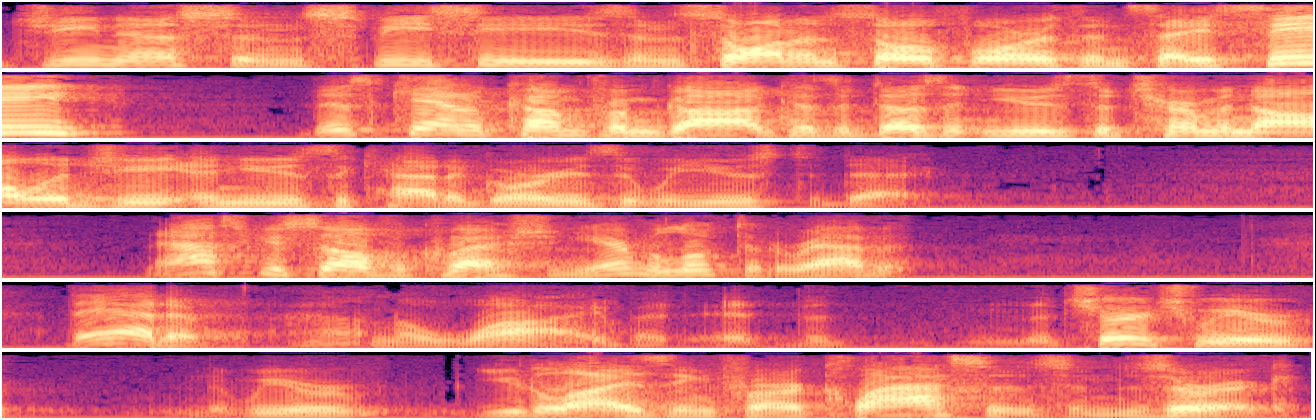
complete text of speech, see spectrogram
genus and species and so on and so forth and say, see, this can't have come from God because it doesn't use the terminology and use the categories that we use today. Now ask yourself a question. You ever looked at a rabbit? They had a, I don't know why, but at the, the church we were, that we were utilizing for our classes in Zurich,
